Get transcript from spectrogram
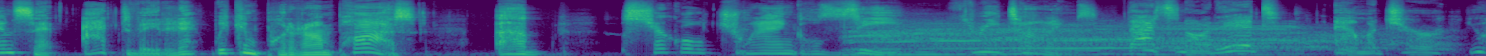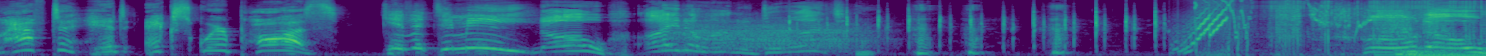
handset activated it, we can put it on pause. Uh, circle triangle Z three times. That's not it. Amateur, you have to hit X square pause. Give it to me. No, I know how to do it. Oh no,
